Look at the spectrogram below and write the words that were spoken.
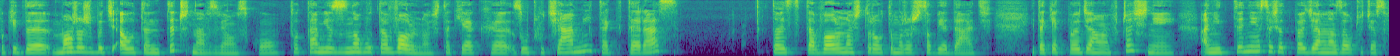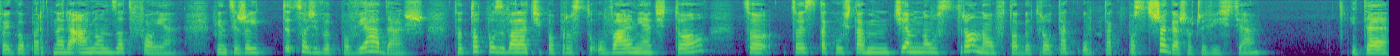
Bo kiedy możesz być autentyczna w związku, to tam jest znowu ta wolność, tak jak z uczuciami, tak teraz to jest ta wolność, którą ty możesz sobie dać. I tak jak powiedziałam wcześniej, ani ty nie jesteś odpowiedzialna za uczucia swojego partnera, ani on za twoje. Więc jeżeli ty coś wypowiadasz, to to pozwala ci po prostu uwalniać to, co, co jest taką tam ciemną stroną w tobie, którą tak, tak postrzegasz oczywiście. I te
